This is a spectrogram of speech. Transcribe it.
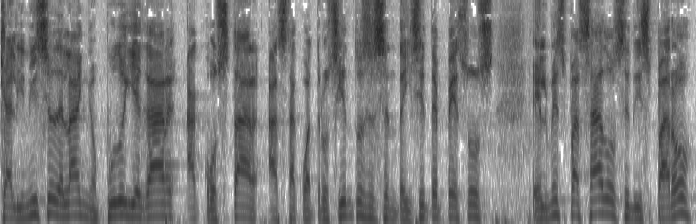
que al inicio del año pudo llegar a costar hasta 467 pesos, el mes pasado se disparó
